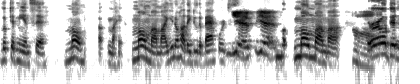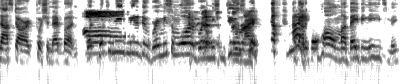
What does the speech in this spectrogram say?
looked at me and said, Mo, uh, my Mo Mama. You know how they do the backwards? Yes, yes. Mo, Mo Mama. Girl did not I start pushing that button. What, what you need me to do? Bring me some water. Bring me some juice. Right. I gotta go home. My baby needs me.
